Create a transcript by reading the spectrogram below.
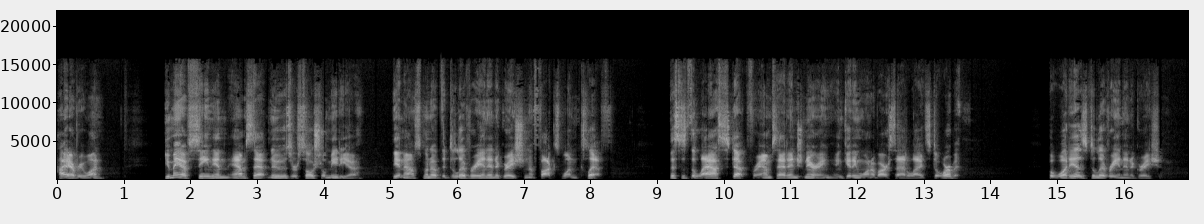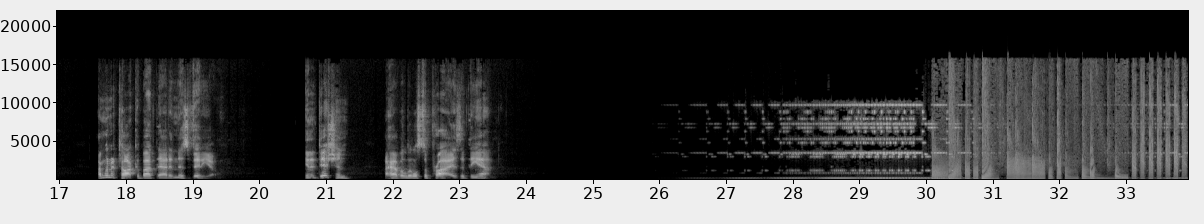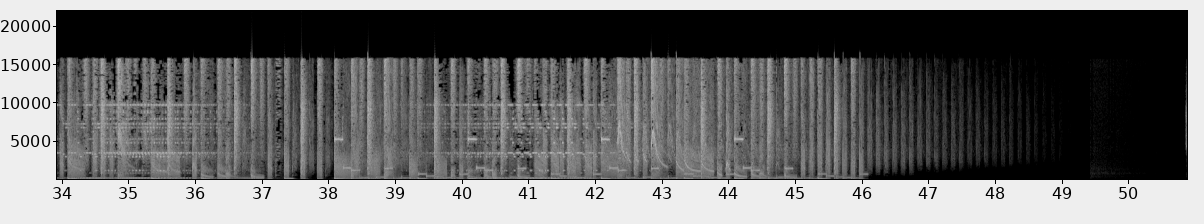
Hi, everyone. You may have seen in AMSAT news or social media the announcement of the delivery and integration of Fox 1 Cliff. This is the last step for AMSAT engineering in getting one of our satellites to orbit. But what is delivery and integration? I'm going to talk about that in this video. In addition, I have a little surprise at the end.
